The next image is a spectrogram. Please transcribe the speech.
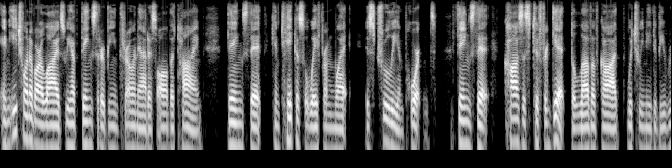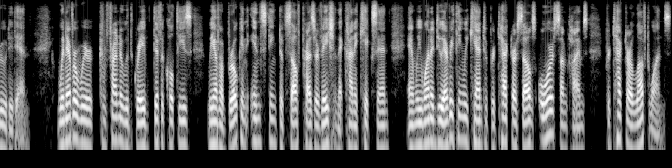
in each one of our lives, we have things that are being thrown at us all the time, things that can take us away from what is truly important, things that cause us to forget the love of God which we need to be rooted in. Whenever we're confronted with grave difficulties, we have a broken instinct of self preservation that kind of kicks in, and we want to do everything we can to protect ourselves or sometimes protect our loved ones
